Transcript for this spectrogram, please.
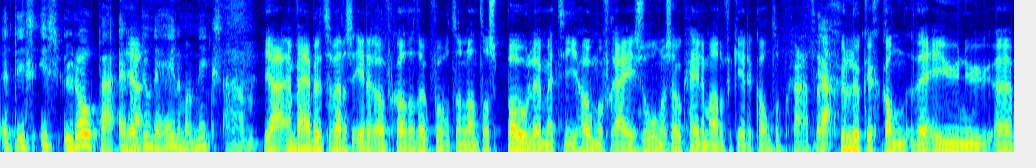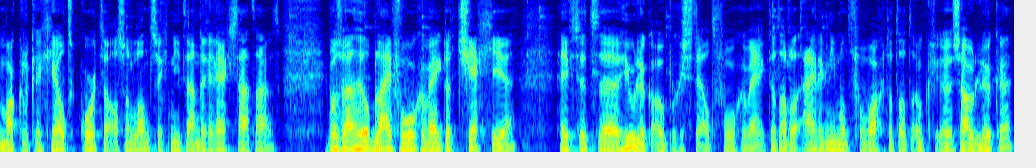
het is, is Europa. En Ja. wij doen er helemaal niks aan. Ja, en wij hebben het er wel eens eerder over gehad dat ook bijvoorbeeld een land als Polen met die homovrije zones ook helemaal de verkeerde kant op gaat. Ja. Gelukkig kan de EU nu eh, makkelijker geld korten als een land zich niet aan de rechtsstaat houdt. Ik was wel heel blij vorige week dat Tsjechië heeft het eh, huwelijk opengesteld vorige week. Dat had eigenlijk niemand verwacht dat dat ook eh, zou lukken.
